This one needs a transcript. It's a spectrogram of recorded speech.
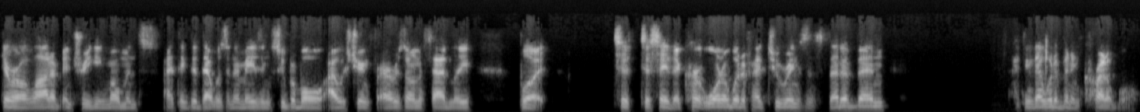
there were a lot of intriguing moments. I think that that was an amazing Super Bowl. I was cheering for Arizona, sadly, but to to say that Kurt Warner would have had two rings instead of Ben, I think that would have been incredible.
